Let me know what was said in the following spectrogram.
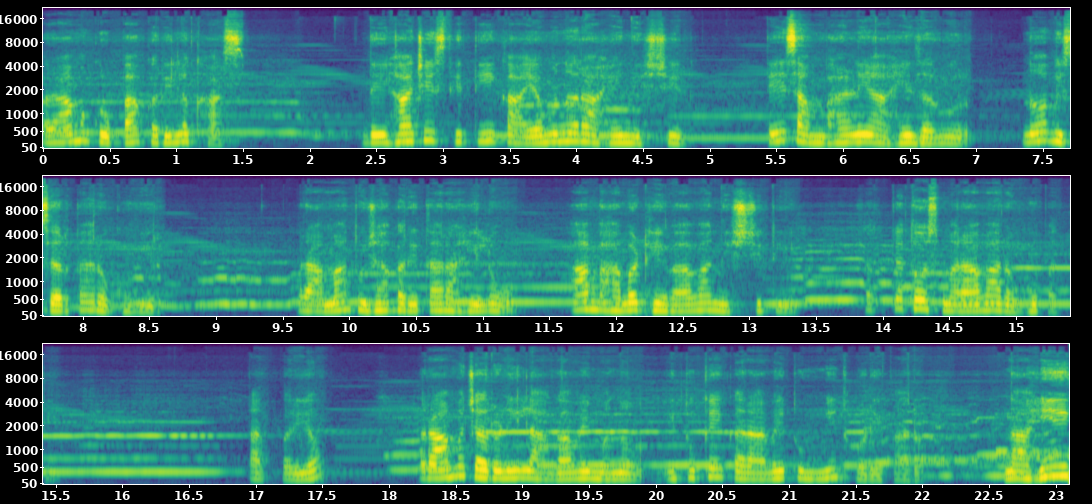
राम कृपा करील खास. देहाची स्थिती कायम न राहे निश्चित ते सांभाळणे आहे जरूर न विसरता रघुवीर. रामा तुझ्याकरिता राहिलो हा भाव ठेवावा निश्चिती शक्यतो स्मरावा रघुपती. तात्पर्य रामचरणी लागावे मन इतुके करावे तुम्ही थोडेफार नाही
